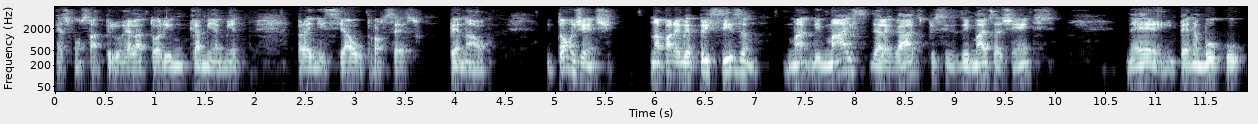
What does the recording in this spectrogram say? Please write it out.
responsável pelo relatório e encaminhamento para iniciar o processo penal. Então, gente, na Paraíba precisa de mais delegados, precisa de mais agentes. Né? Em Pernambuco,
